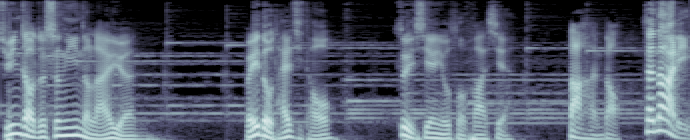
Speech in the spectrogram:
寻找着声音的来源。北斗抬起头，最先有所发现，大喊道：“在那里！”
